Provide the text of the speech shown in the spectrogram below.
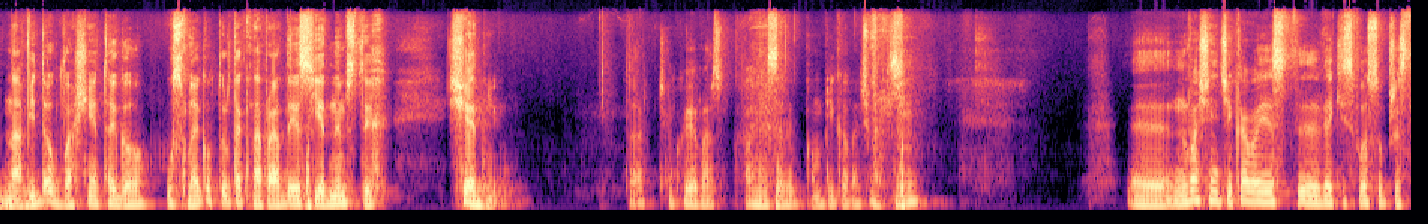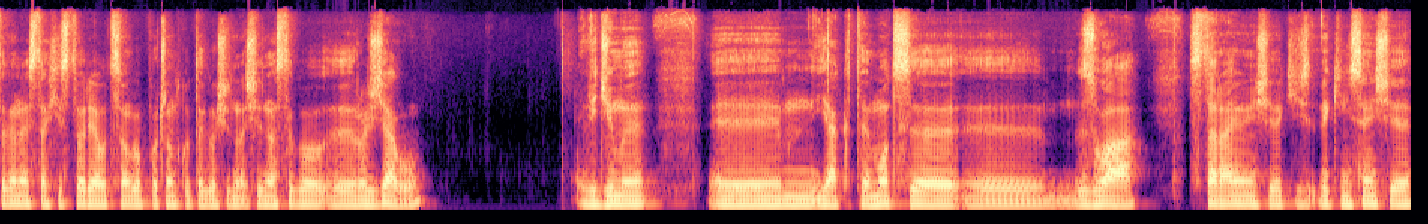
na widok właśnie tego ósmego, który tak naprawdę jest jednym z tych siedmiu. Tak, dziękuję bardzo. A nie chcę komplikować bardzo. Mhm. No właśnie ciekawe jest, w jaki sposób przedstawiona jest ta historia od samego początku tego 17 rozdziału. Widzimy, jak te moce zła starają się w, jakiś, w jakimś sensie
